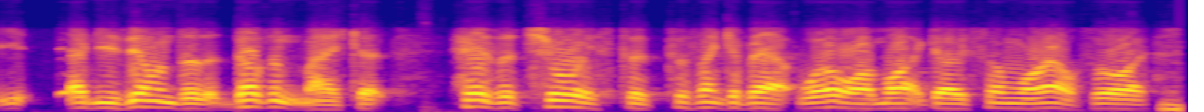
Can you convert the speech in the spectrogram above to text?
he, a New Zealander that doesn't make it has a choice to, to think about, well, I might go somewhere else, or I, hmm.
